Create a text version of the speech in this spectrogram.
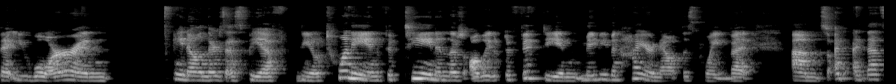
that you wore. And you know, and there's SPF, you know, 20 and 15, and there's all the way up to 50 and maybe even higher now at this point. But um, so I, I, that's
